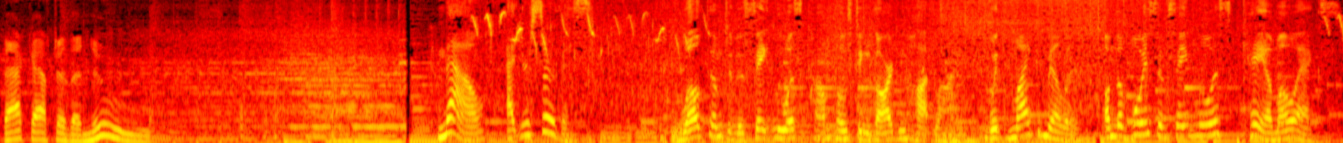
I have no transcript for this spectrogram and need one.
Back after the news. Now, at your service. Welcome to the St. Louis Composting Garden Hotline with Mike Miller on the voice of St. Louis, KMOX.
